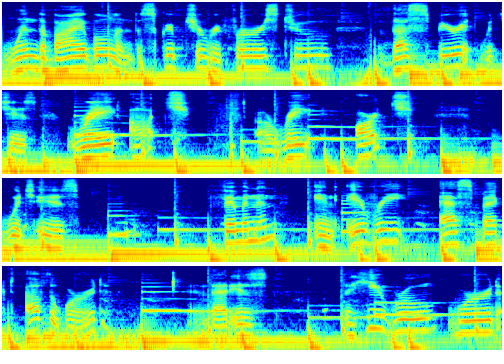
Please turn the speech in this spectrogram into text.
when the Bible and the scripture refers to the Spirit, which is Ray Arch, uh, Ray Arch, which is feminine in every aspect of the word, and that is the Hebrew word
